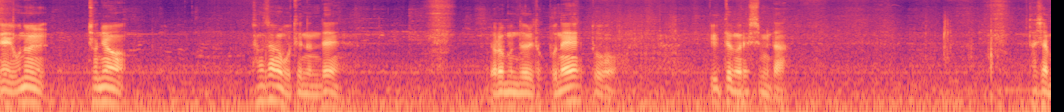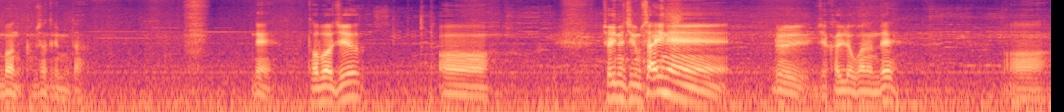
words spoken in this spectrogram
네 오늘 전혀 상상을 못했는데 여러분들 덕분에 또 1등을 했습니다. 다시 한번 감사드립니다. 네 더버즈 어 저희는 지금 사인회를 이제 가려고 하는데 어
